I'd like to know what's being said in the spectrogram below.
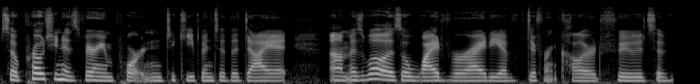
so protein is very important to keep into the diet, um, as well as a wide variety of different colored foods of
